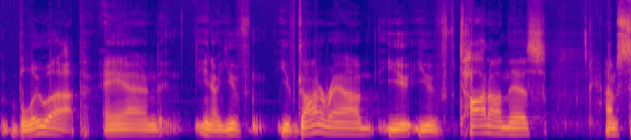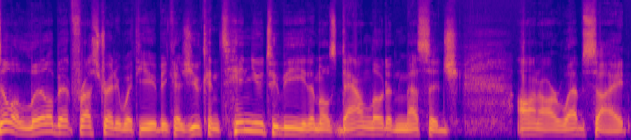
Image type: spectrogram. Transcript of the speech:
blew up. And you know, you've you've gone around, you you've taught on this. I'm still a little bit frustrated with you because you continue to be the most downloaded message on our website,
